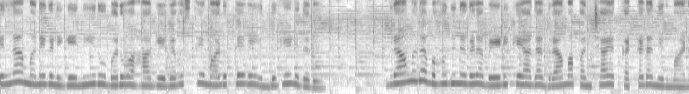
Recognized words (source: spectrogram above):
ಎಲ್ಲಾ ಮನೆಗಳಿಗೆ ನೀರು ಬರುವ ಹಾಗೆ ವ್ಯವಸ್ಥೆ ಮಾಡುತ್ತೇವೆ ಎಂದು ಹೇಳಿದರು. ಗ್ರಾಮದ ಬಹುದಿನಗಳ ಬೇಡಿಕೆಯಾದ ಗ್ರಾಮ ಪಂಚಾಯತ್ ಕಟ್ಟಡ ನಿರ್ಮಾಣ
